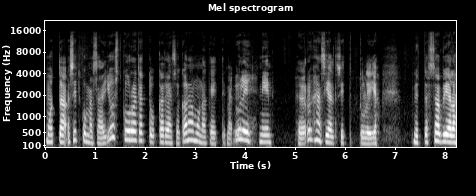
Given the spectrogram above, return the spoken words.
Mutta sitten kun mä sain just kurotettu käden se kananmunakeittimen yli, niin höyryhän sieltä sitten tuli. Ja nyt tässä on vielä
